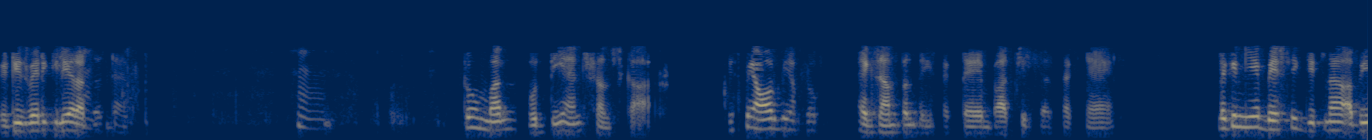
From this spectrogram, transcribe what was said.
It is very clear. Understand तो मन बुद्धि एंड संस्कार इसमें और भी हम लोग एग्ज़ाम्पल दे सकते हैं बातचीत कर सकते हैं लेकिन ये बेसिक जितना अभी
